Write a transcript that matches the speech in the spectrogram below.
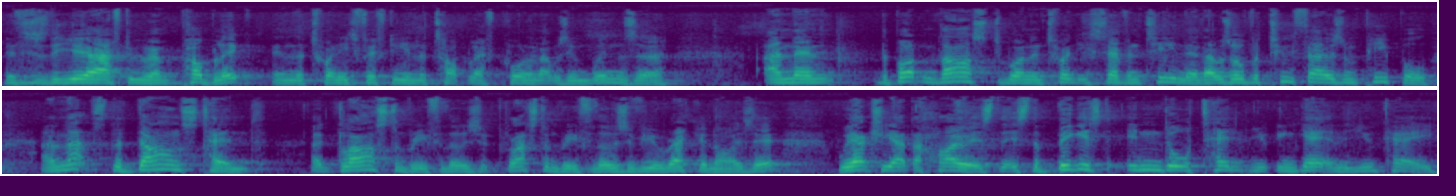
This is the year after we went public in the 2015 in the top left corner, that was in Windsor. And then the bottom last one in 2017 there, that was over 2,000 people. And that's the dance tent at Glastonbury for those, Glastonbury, for those of you who recognise it. We actually had to hire it. It's the, it's the biggest indoor tent you can get in the UK.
